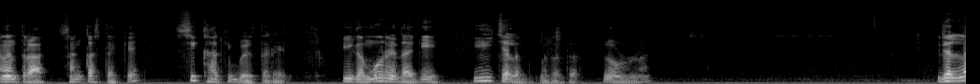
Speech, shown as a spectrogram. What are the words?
ಅನಂತರ ಸಂಕಷ್ಟಕ್ಕೆ ಸಿಕ್ಕಾಕಿ ಬೀಳ್ತಾರೆ. ಈಗ ಮೂರನೇದಾಗಿ ಈಚಲದ ಮರದ ನೋಡೋಣ. ಇದೆಲ್ಲ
